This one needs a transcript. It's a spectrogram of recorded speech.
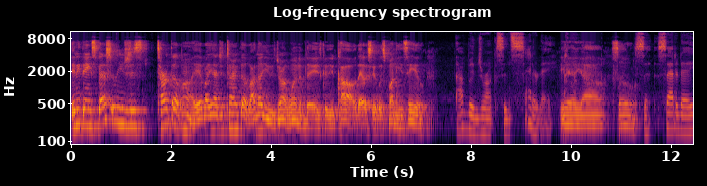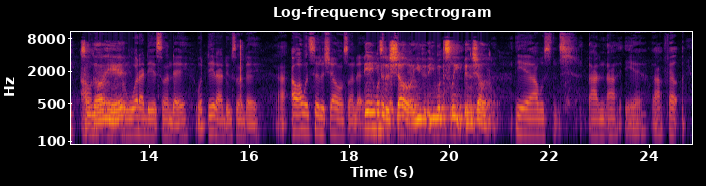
anything special? You just turned up, huh? Everybody had you turned up. I know you was drunk one of them days because you called. That shit was funny as hell. I've been drunk since Saturday. Yeah, y'all. So Sa- Saturday. I So don't go ahead. what I did Sunday. What did I do Sunday? I, oh, I went to the show on Sunday. yeah, you went to the show and you you went to sleep in the show. Yeah, I was. I, I yeah, I felt.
